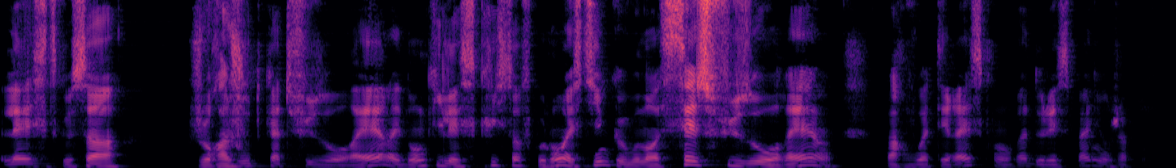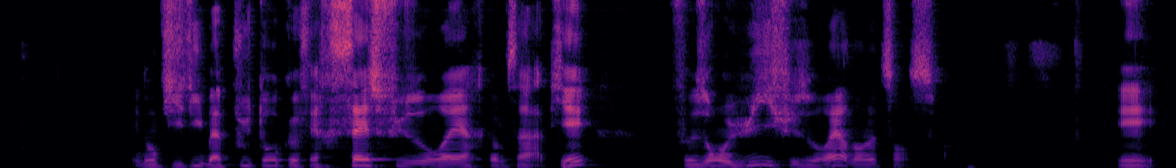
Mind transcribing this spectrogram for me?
l'est que ça, je rajoute quatre fuseaux horaires, et donc il est, Christophe Colomb estime que vous avez 16 fuseaux horaires par voie terrestre quand on va de l'Espagne au Japon. Et donc il dit, bah, plutôt que faire 16 fuseaux horaires comme ça à pied, faisons huit fuseaux horaires dans l'autre sens. Et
